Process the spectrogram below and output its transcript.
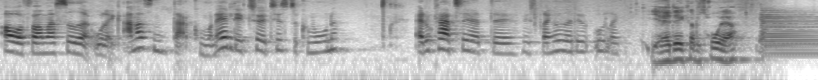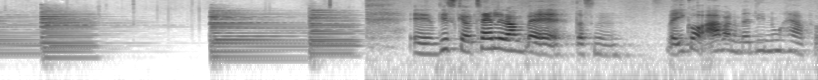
Overfor mig sidder Ulrik Andersen, der er kommunaldirektør i Thisted Kommune. Er du klar til, at øh, vi springer ud af det, Ulrik? Ja, det kan du tro, jeg er. Ja. Øh, vi skal jo tale lidt om, hvad, der sådan, hvad I går og arbejder med lige nu her på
